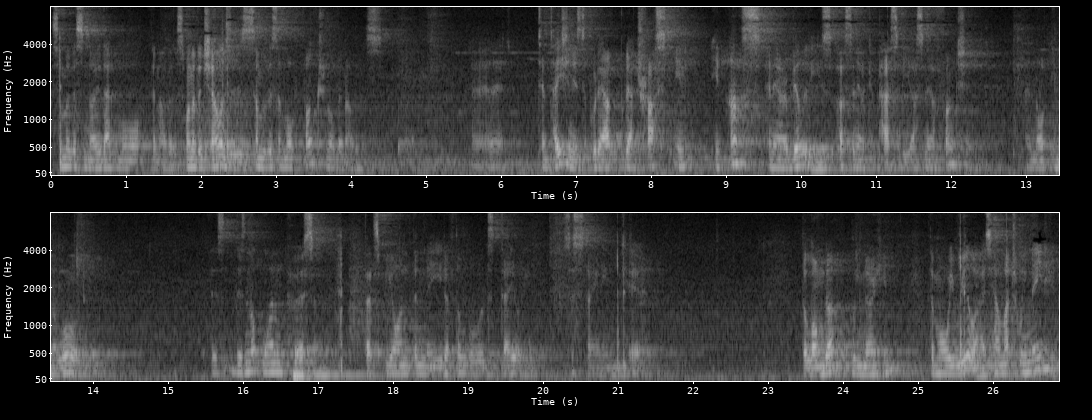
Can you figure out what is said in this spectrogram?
Some of us know that more than others. One of the challenges is some of us are more functional than others. Uh, temptation is to put our, put our trust in, in us and our abilities, us and our capacity, us and our function, and not in the Lord. There's, there's not one person that's beyond the need of the Lord's daily sustaining care. The longer we know Him, the more we realise how much we need Him.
